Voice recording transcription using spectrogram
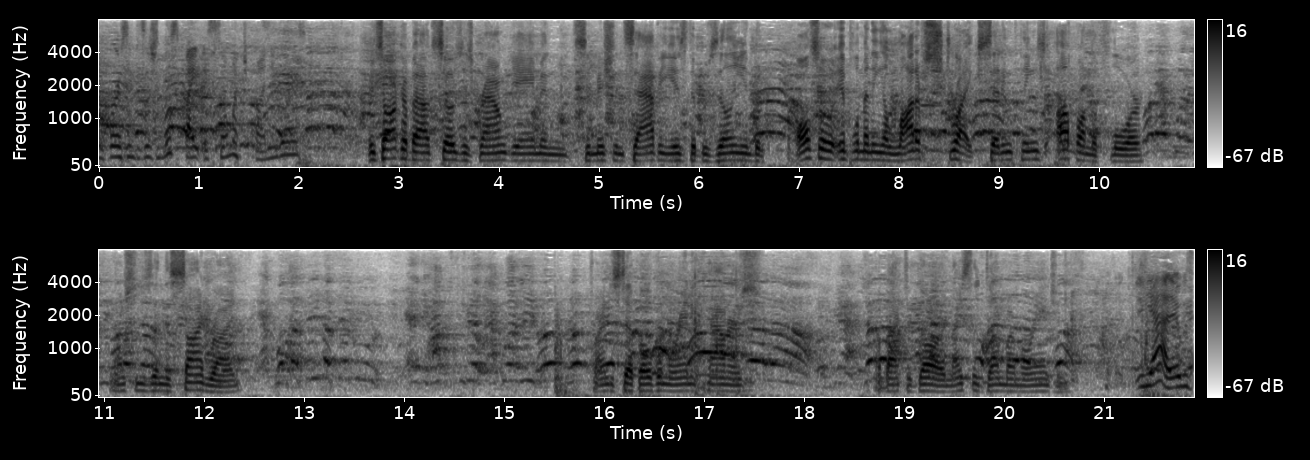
reversing position. This fight is so much fun, you guys. We talk about Souza's ground game and submission savvy is the Brazilian, but also implementing a lot of strikes, setting things up on the floor. Now she's on the side ride. Trying to step over, Morandin counters. Back to guard. Nicely done by Morandin. Yeah, it was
